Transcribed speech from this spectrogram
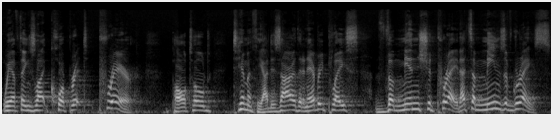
we have things like corporate prayer. Paul told Timothy, I desire that in every place the men should pray. That's a means of grace.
